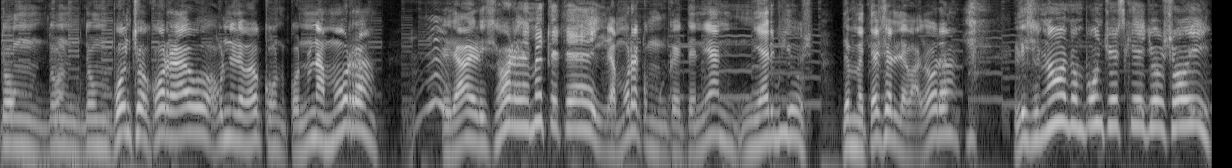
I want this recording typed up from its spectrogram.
Don, don, don Poncho un elevador con, con una morra. ¿verdad? Y le dice, órale, métete. Y la morra como que tenía nervios de meterse al elevador, ¿verdad? Y le dice, no, don Poncho, es que yo soy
